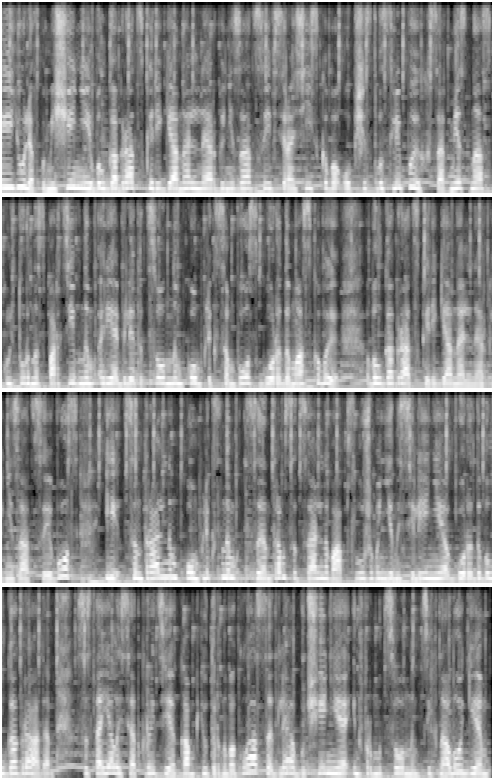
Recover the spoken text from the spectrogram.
июля в помещении Волгоградской региональной организации Всероссийского общества слепых совместно с культурно-спортивным реабилитационным комплексом ВОЗ города Москвы, Волгоградской региональной организации ВОЗ и Центральным комплексным центром социального обслуживания населения города Волгограда состоялось открытие компьютерного класса для обучения информационным технологиям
